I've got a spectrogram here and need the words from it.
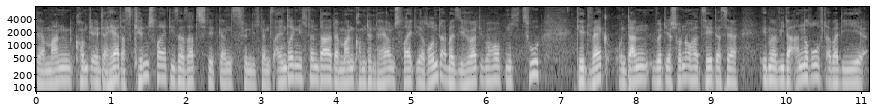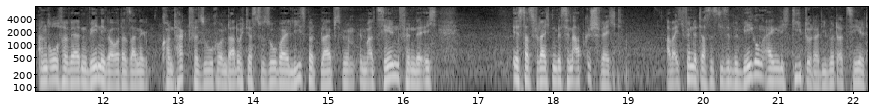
der Mann kommt ihr hinterher, das Kind schreit, dieser Satz steht ganz, finde ich, ganz eindringlich dann da. Der Mann kommt hinterher und schreit ihr rund, aber sie hört überhaupt nicht zu, geht weg und dann wird ihr schon auch erzählt, dass er immer wieder anruft, aber die Anrufe werden weniger oder seine Kontaktversuche und dadurch, dass du so bei Lisbeth bleibst im Erzählen, finde ich, ist das vielleicht ein bisschen abgeschwächt. Aber ich finde, dass es diese Bewegung eigentlich gibt oder die wird erzählt.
